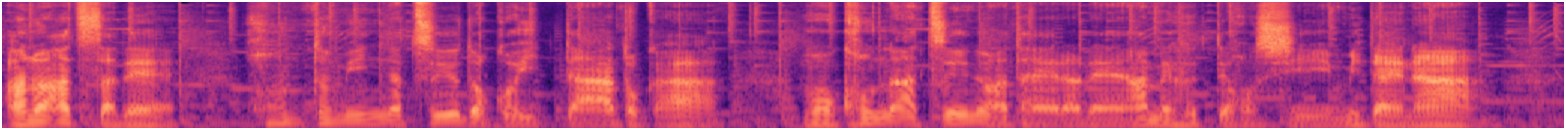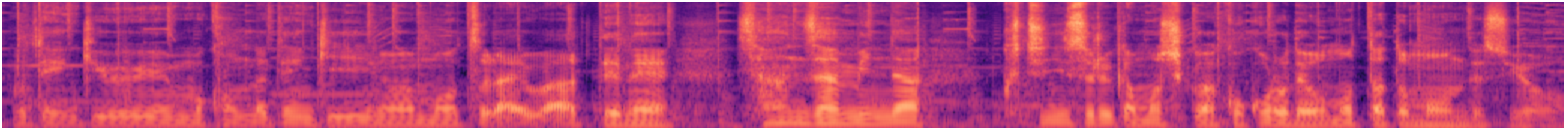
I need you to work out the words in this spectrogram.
あの暑さでほんとみんな梅雨どこ行ったとかもうこんな暑いのは耐えられん雨降ってほしいみたいなもう天気もこんな天気いいのはもう辛いわってね散々みんな口にするかもしくは心で思ったと思うんですよ。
